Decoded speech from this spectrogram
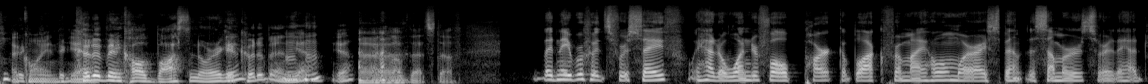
could, a coin. It yeah. could have been called Boston, Oregon. It could have been. Mm-hmm. Yeah, yeah. Uh, I love that stuff the neighborhoods were safe. We had a wonderful park a block from my home where I spent the summers where they had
